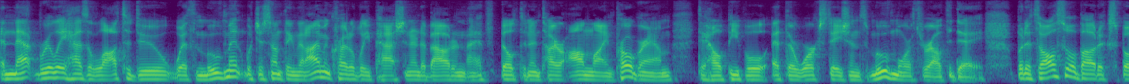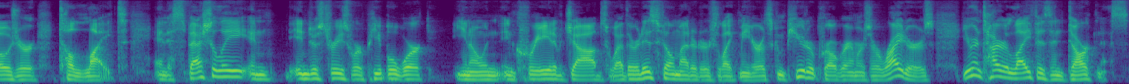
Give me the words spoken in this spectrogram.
and that really has a lot to do with movement, which is something that I'm incredibly passionate about. And I've built an entire online program to help people at their workstations move more throughout the day. But it's also about exposure to light. And especially in industries where people work you know, in, in creative jobs, whether it is film editors like me or it's computer programmers or writers, your entire life is in darkness.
